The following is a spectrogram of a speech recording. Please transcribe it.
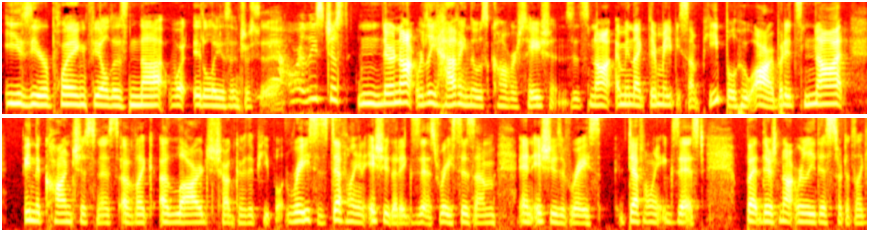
easier playing field is not what Italy is interested in. or at least just they're not really having those conversations. It's not. I mean, like there may be some people who are, but it's not in the consciousness of like a large chunk of the people. Race is definitely an issue that exists. Racism and issues of race definitely exist, but there's not really this sort of like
